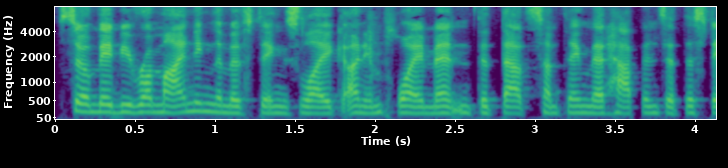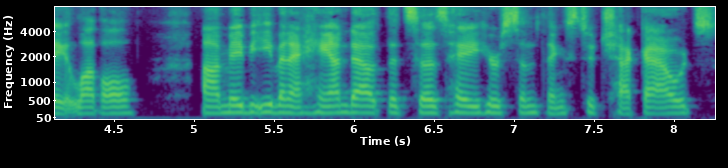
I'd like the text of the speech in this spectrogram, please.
So maybe reminding them of things like unemployment, that that's something that happens at the state level uh, maybe even a handout that says, hey, here's some things to check out.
